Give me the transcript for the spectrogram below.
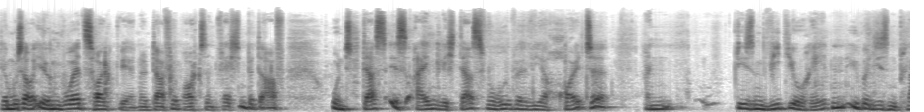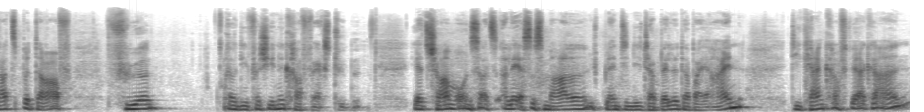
der muss auch irgendwo erzeugt werden. Und dafür braucht es einen Flächenbedarf. Und das ist eigentlich das, worüber wir heute an diesem Video reden, über diesen Platzbedarf für äh, die verschiedenen Kraftwerkstypen. Jetzt schauen wir uns als allererstes mal, ich blende in die Tabelle dabei ein, die Kernkraftwerke an.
